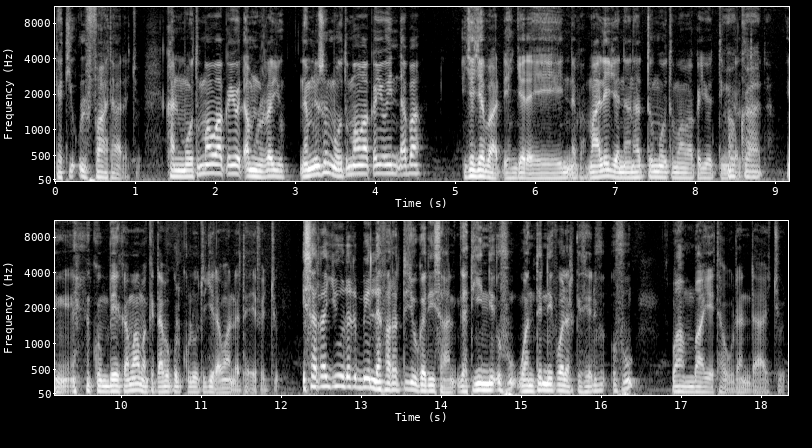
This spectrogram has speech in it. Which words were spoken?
Gatii ulfaataadha jechuudha. Kan mootummaa waaqayyoo dhabnurrayyuu namni sun mootummaa waaqayyoo hin dhaba ija jabaadheen jedha hin dhaba maaliif jennaan hattuu mootummaa waaqayyootti galu. Kun beekamaa kitaaba qulqulluutu jira waan ta'eef jechuudha. Isarrayyuu darbee lafarratti iyyuu gadi isaan gatii inni dhufu wanti inni wal harkisee dhufu waan baay'ee ta'uu danda'a jechuudha.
